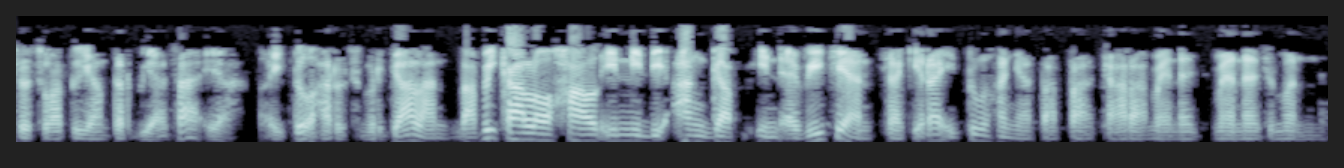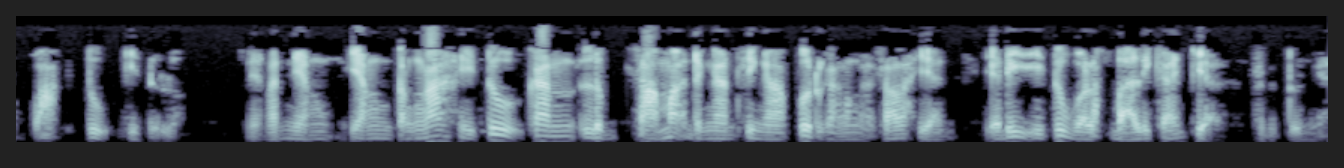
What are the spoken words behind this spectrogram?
sesuatu yang terbiasa, ya itu harus berjalan. Tapi kalau hal ini dianggap inefisien, saya kira itu hanya tata cara manaj manajemen waktu gitu loh ya kan yang yang tengah itu kan sama dengan Singapura kalau nggak salah ya jadi itu bolak-balik aja sebetulnya.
